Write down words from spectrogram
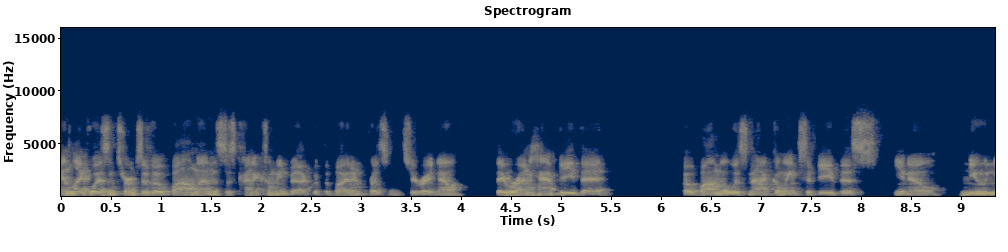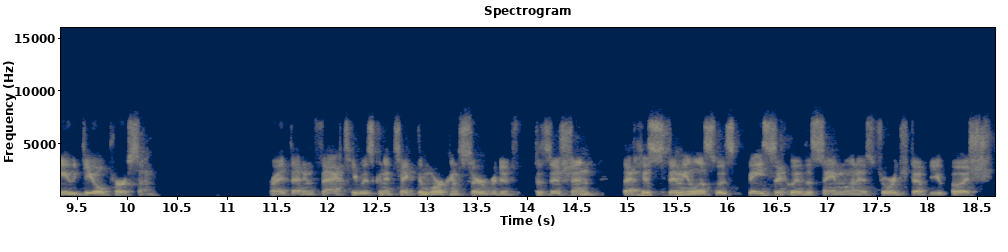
And likewise, in terms of Obama, and this is kind of coming back with the Biden presidency right now, they were unhappy that Obama was not going to be this, you know, new New Deal person, right? That in fact he was going to take the more conservative position, that his stimulus was basically the same one as George W. Bush,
